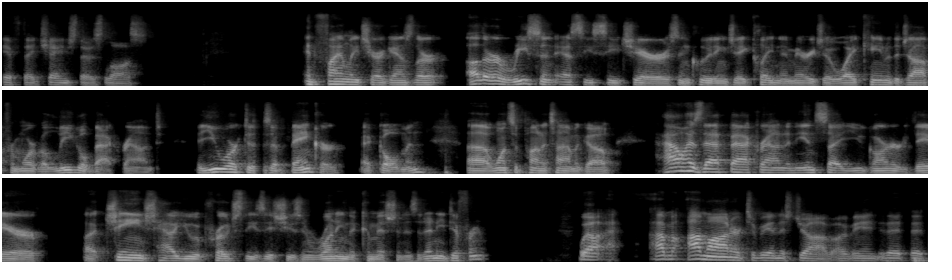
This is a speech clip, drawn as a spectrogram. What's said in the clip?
if they change those laws. And finally, Chair Gensler, other recent SEC chairs, including Jay Clayton and Mary Jo White, came to the job from more of a legal background. You worked as a banker at Goldman uh, once upon a time ago. How has that background and the insight you garnered there uh, changed how you approach these issues in running the commission? Is it any different? Well, I'm I'm honored to be in this job. I mean, that the,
